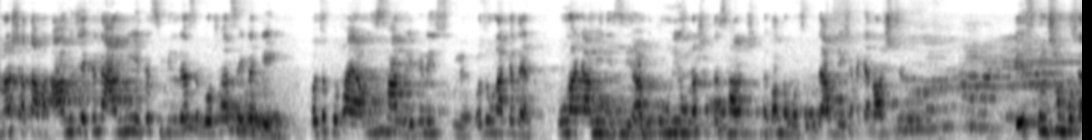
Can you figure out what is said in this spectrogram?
ওনার সাথে আমার। আমি যে এখানে আর্মি এটা সিভিল ড্রেসে বসে আছে এটা কে? বলছে কোথায়? আমি স্যার এখানে স্কুলে বলছে ওনাকে দেন ওনাকে আমি দিছি। আমি তো উনি ওনার সাথে স্যারের সাথে কথা বলছে। বলছে আপনি এখানে কেন আসছেন? এই স্কুল সম্পর্কে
